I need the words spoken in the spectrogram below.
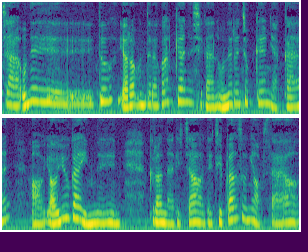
자, 오늘도 여러분들하고 함께하는 시간, 오늘은 조금 약간 어, 여유가 있는 그런 날이죠. 네, 뒷방송이 없어요.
